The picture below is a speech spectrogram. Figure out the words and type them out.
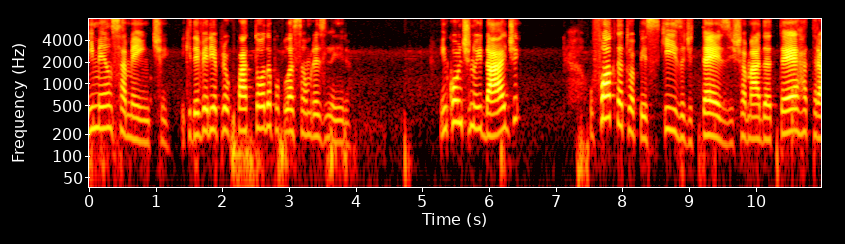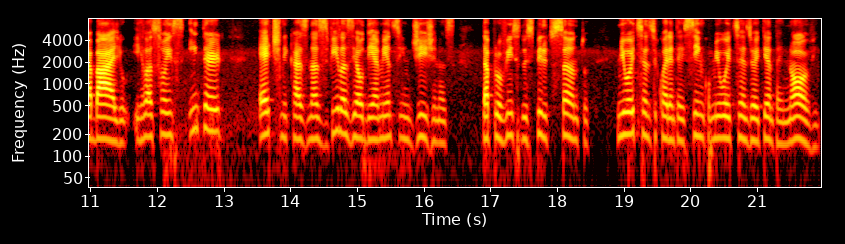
imensamente e que deveria preocupar toda a população brasileira. Em continuidade, o foco da tua pesquisa de tese, chamada Terra, Trabalho e Relações Interétnicas nas Vilas e Aldeamentos Indígenas da Província do Espírito Santo, 1845-1889,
